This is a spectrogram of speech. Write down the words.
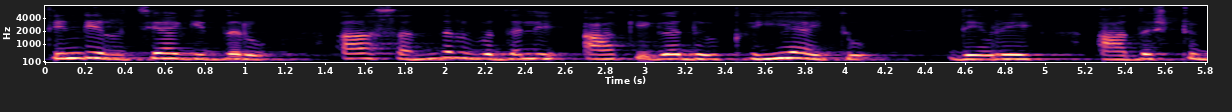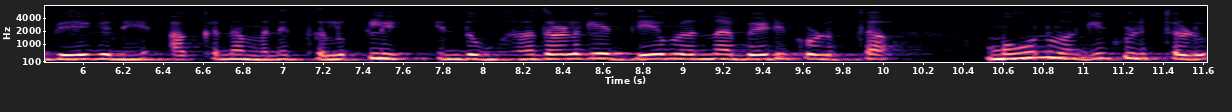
ತಿಂಡಿ ರುಚಿಯಾಗಿದ್ದರು ಆ ಸಂದರ್ಭದಲ್ಲಿ ಆಕೆಗದು ಕಹಿಯಾಯಿತು. ದೇವರೇ, ಆದಷ್ಟು ಬೇಗನೆ ಅಕ್ಕನ ಮನೆ ತಲುಪಲಿ ಎಂದು ಮನದೊಳಗೆ ದೇವರನ್ನ ಬೇಡಿಕೊಳ್ಳುತ್ತಾ ಮೌನವಾಗಿ ಕುಳಿತಳು.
